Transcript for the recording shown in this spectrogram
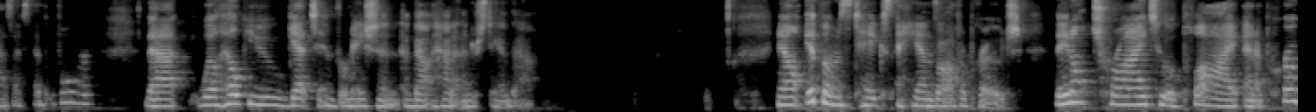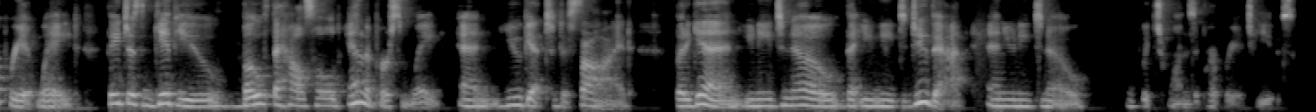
as I've said before, that will help you get to information about how to understand that. Now, IPUMS takes a hands-off approach. They don't try to apply an appropriate weight. They just give you both the household and the person weight, and you get to decide. But again, you need to know that you need to do that, and you need to know which one's appropriate to use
